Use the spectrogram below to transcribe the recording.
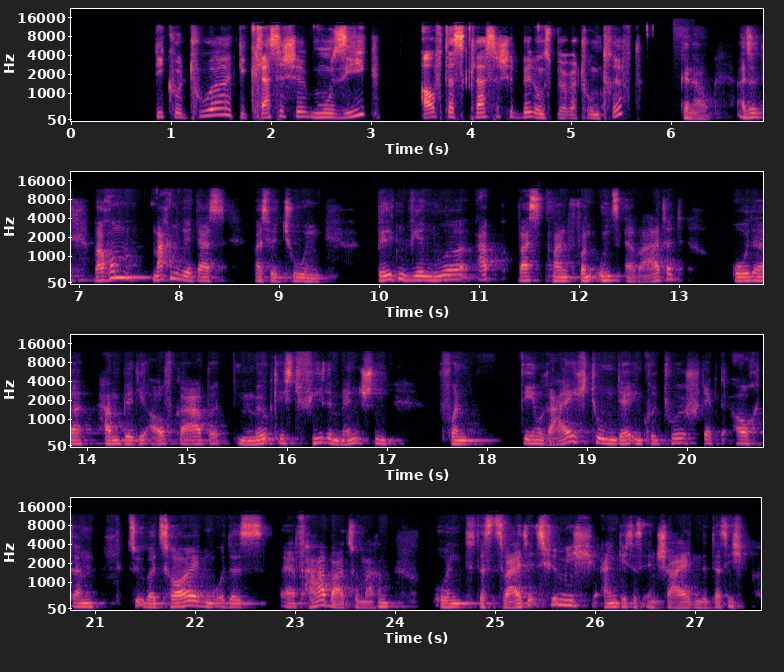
die Kultur, die klassische Musik auf das klassische Bildungsbürgertum trifft? Genau. Also warum machen wir das, was wir tun? Bilden wir nur ab, was man von uns erwartet oder haben wir die Aufgabe, möglichst viele Menschen von dem Reichtum, der in Kultur steckt, auch dann zu überzeugen oder es erfahrbar zu machen? Und das Zweite ist für mich eigentlich das Entscheidende, dass ich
